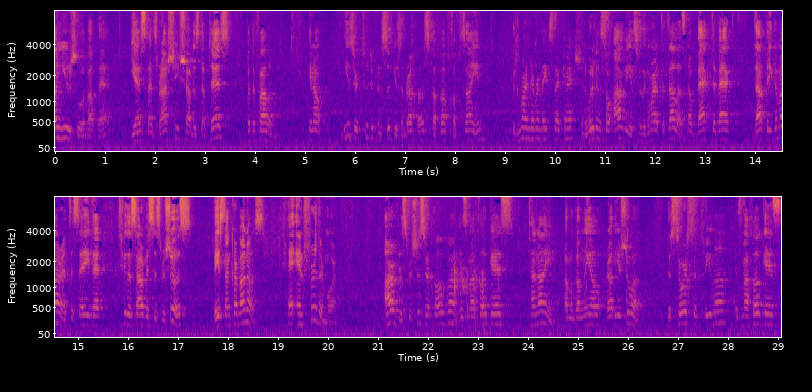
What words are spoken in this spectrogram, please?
unusual about that? Yes, that's Rashi, Shabbos Davtes, but the following. You know, these are two different sugyas in brachos, chavav, chavzayin. The Gemara never makes that connection. It would have been so obvious for the Gemara to tell us, no, back to back, dape Gemara, to say that tefillah sarvis is rishus based on karbanos. And, and furthermore, arvis, rishus rechova, is a machlokes tanaim, Rabbi Gamliel, Rabbi Yeshua. The source of tefillah is machlokes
